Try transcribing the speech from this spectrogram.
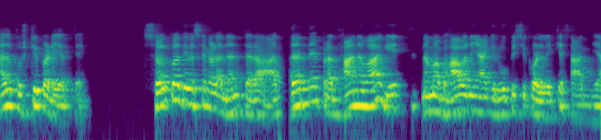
ಅದು ಪುಷ್ಟಿ ಪಡೆಯುತ್ತೆ. ಸ್ವಲ್ಪ ದಿವಸಗಳ ನಂತರ ಅದನ್ನೇ ಪ್ರಧಾನವಾಗಿ ನಮ್ಮ ಭಾವನೆಯಾಗಿ ರೂಪಿಸಿಕೊಳ್ಳಲಿಕ್ಕೆ ಸಾಧ್ಯ.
